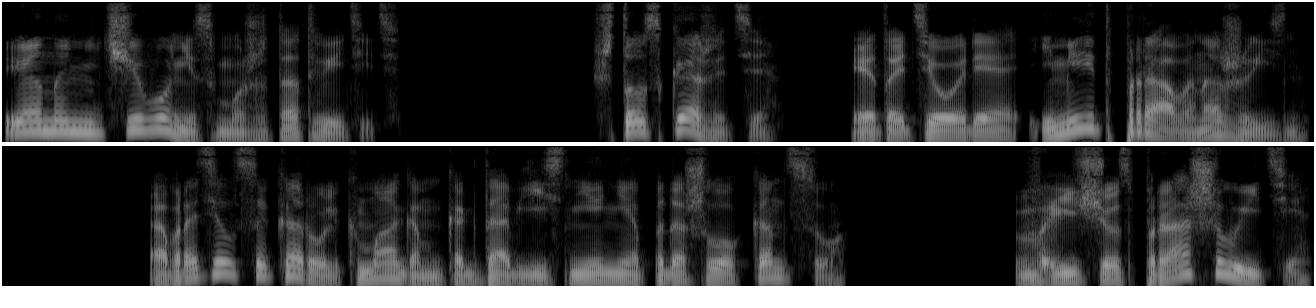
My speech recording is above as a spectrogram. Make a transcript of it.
и она ничего не сможет ответить. Что скажете? Эта теория имеет право на жизнь. Обратился король к магам, когда объяснение подошло к концу. «Вы еще спрашиваете?»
